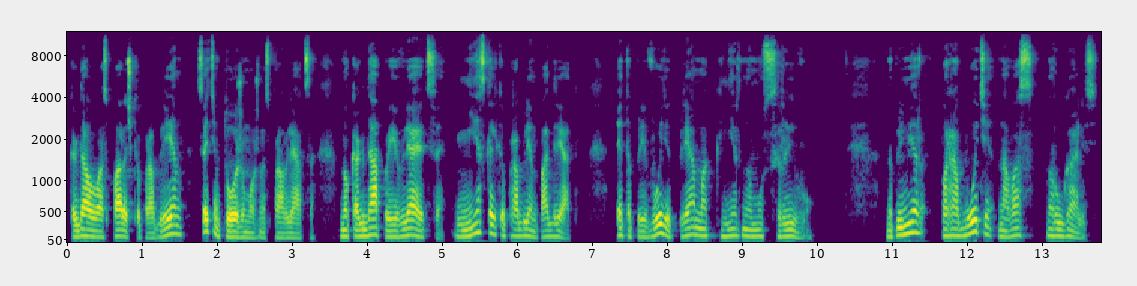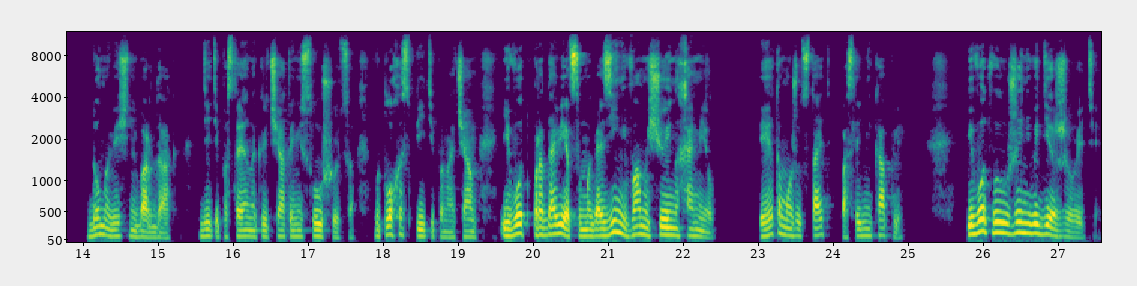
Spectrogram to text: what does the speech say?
Когда у вас парочка проблем, с этим тоже можно справляться. Но когда появляется несколько проблем подряд, это приводит прямо к нервному срыву. Например, по работе на вас наругались, дома вечный бардак, дети постоянно кричат и не слушаются, вы плохо спите по ночам, и вот продавец в магазине вам еще и нахамил. И это может стать последней каплей. И вот вы уже не выдерживаете,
